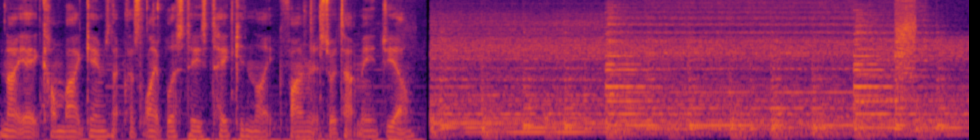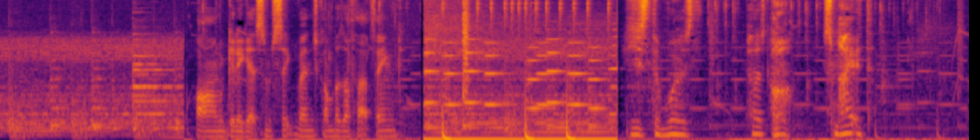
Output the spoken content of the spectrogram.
98 combat games, necklace light ballista. He's taking like 5 minutes to attack me. GL. Oh, I'm gonna get some sick venge combos off that thing. He's the worst person. Oh, smited.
